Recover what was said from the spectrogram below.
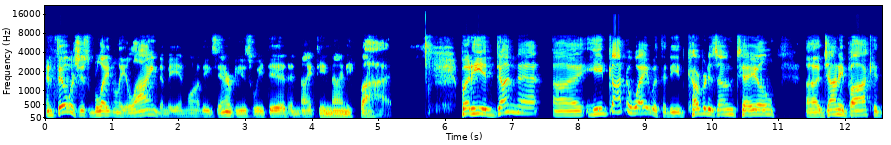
and Phil was just blatantly lying to me in one of these interviews we did in 1995. But he had done that. Uh, he had gotten away with it. He had covered his own tail. Uh, Johnny Bach had,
